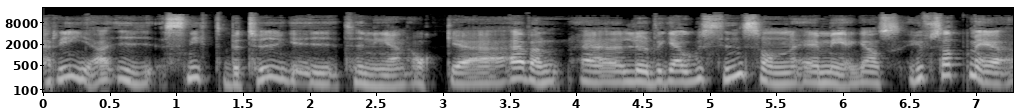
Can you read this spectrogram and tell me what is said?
trea i snittbetyg i tidningen och eh, även eh, Ludvig Augustinsson är med ganska hyfsat med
